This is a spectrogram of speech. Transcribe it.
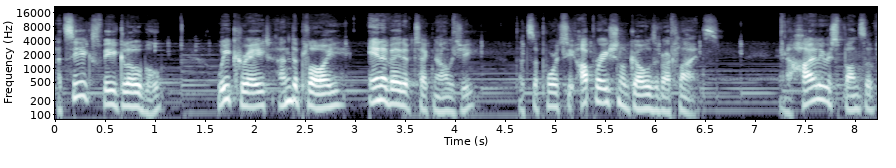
At CXV Global, we create and deploy innovative technology that supports the operational goals of our clients in a highly responsive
